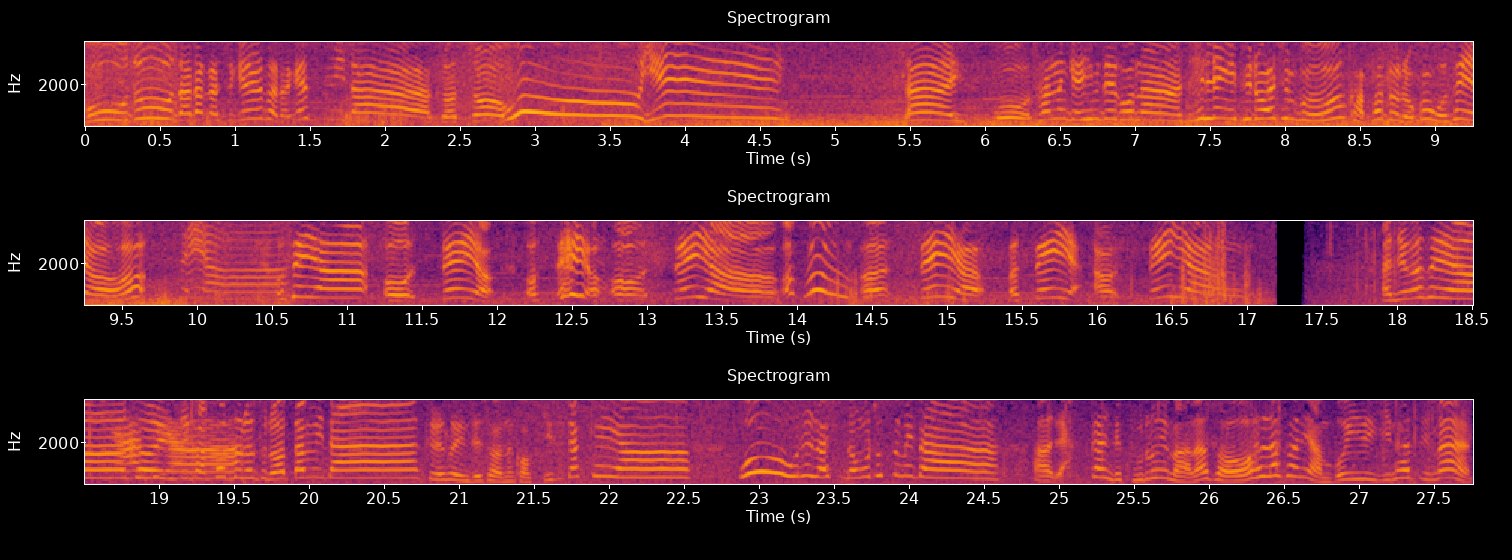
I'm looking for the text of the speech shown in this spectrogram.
모두 날아가시길 바라겠습니다. 그렇죠? 우 예 자 뭐 사는 게 힘들거나 힐링이 필요하신 분 가파도로 꼭 오세요. 오세요. 오세요. 오세요. 오세요. 오세요. 우후, 오세요. 오세요. 오세요 안녕하세요. 저 안녕하세요. 이제 가파도로 들어왔답니다. 그래서 이제 저는 걷기 시작해요. 오, 오늘 날씨 너무 좋습니다. 아, 약간 이제 구름이 많아서 한라산이 안 보이긴 하지만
